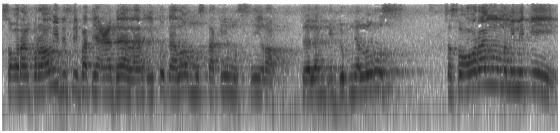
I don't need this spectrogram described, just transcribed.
Seorang perawi disifati adalah itu kalau mustaqimus sirah, jalan hidupnya lurus. Seseorang memiliki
